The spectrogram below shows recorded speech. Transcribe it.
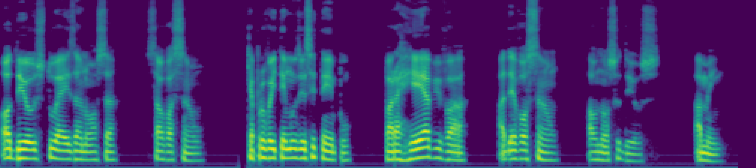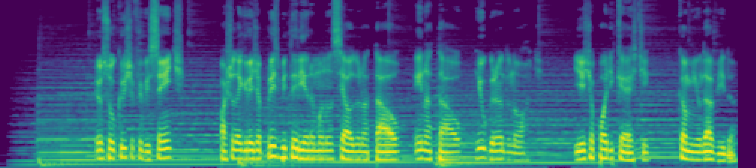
Ó Deus, tu és a nossa salvação. Que aproveitemos esse tempo para reavivar a devoção ao nosso Deus. Amém. Eu sou Christopher Vicente, pastor da Igreja Presbiteriana Manancial do Natal, em Natal, Rio Grande do Norte, e este é o podcast Caminho da Vida.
